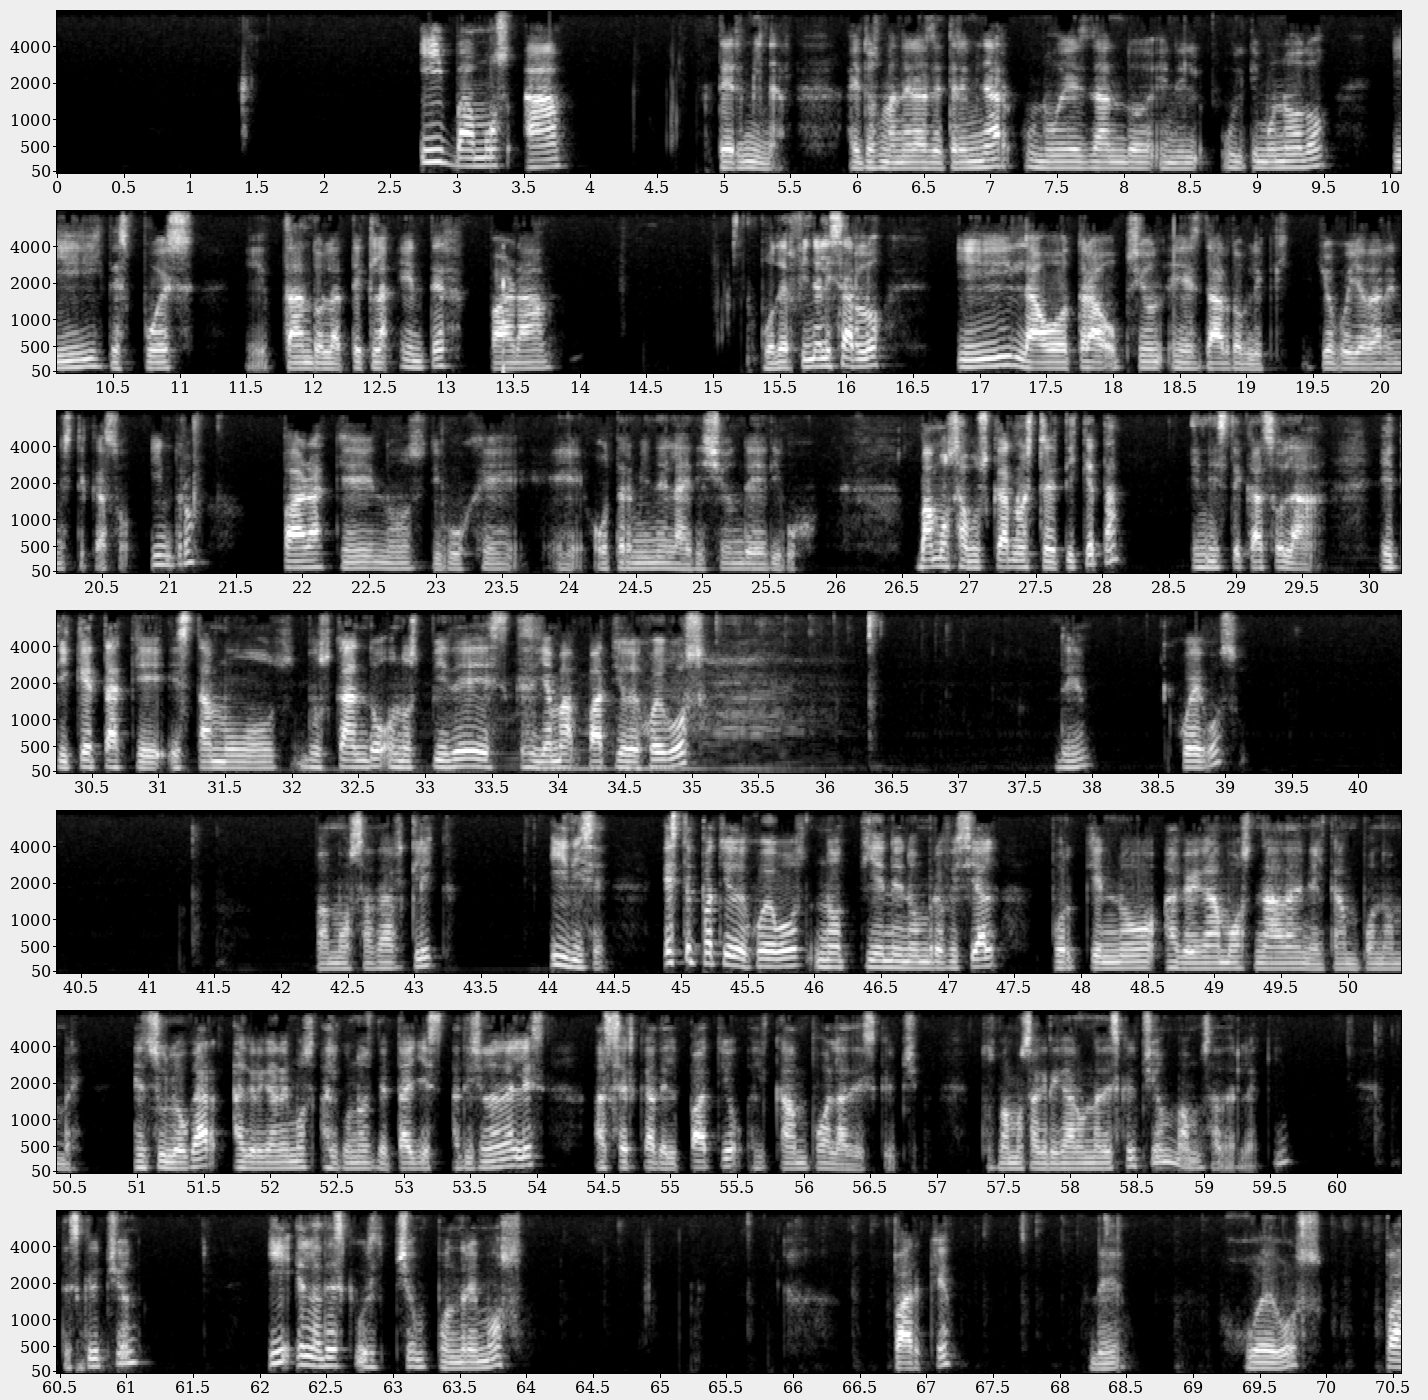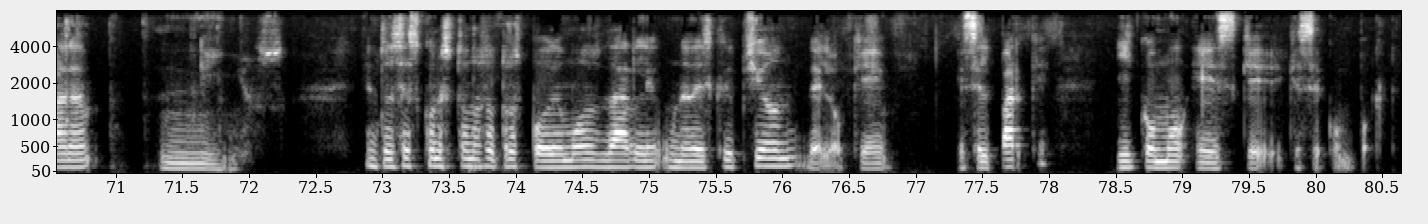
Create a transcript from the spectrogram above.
y vamos a terminar. Hay dos maneras de terminar. Uno es dando en el último nodo y después eh, dando la tecla Enter para poder finalizarlo. Y la otra opción es dar doble clic. Yo voy a dar en este caso Intro para que nos dibuje eh, o termine la edición de dibujo. Vamos a buscar nuestra etiqueta. En este caso la etiqueta que estamos buscando o nos pide es que se llama patio de juegos de juegos. Vamos a dar clic y dice, este patio de juegos no tiene nombre oficial porque no agregamos nada en el campo nombre. En su lugar agregaremos algunos detalles adicionales acerca del patio, el campo a la descripción. Entonces vamos a agregar una descripción, vamos a darle aquí, descripción, y en la descripción pondremos parque de juegos para niños. Entonces con esto nosotros podemos darle una descripción de lo que es el parque y cómo es que, se comporta.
